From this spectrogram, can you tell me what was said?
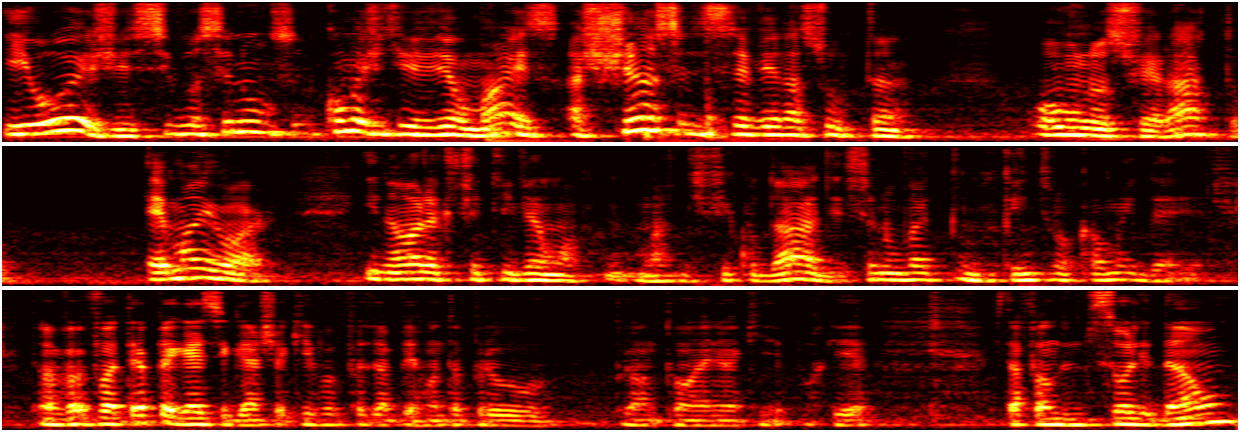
E hoje, se você não. Como a gente viveu mais, a chance de você ver a sultã ou um Nosferato é maior. E na hora que você tiver uma, uma dificuldade, você não vai com quem trocar uma ideia. Então, vou até pegar esse gancho aqui, vou fazer uma pergunta para o Antônio aqui, porque está falando de solidão,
